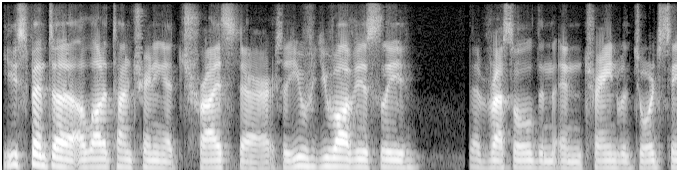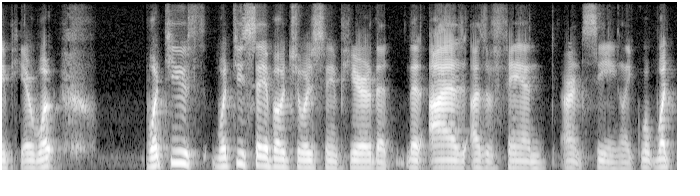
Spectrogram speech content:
You spent a lot of time training at TriStar, so you you obviously have wrestled and, and trained with George St. Pierre. What what do you what do you say about George St. Pierre that that I as a fan aren't seeing? Like what what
